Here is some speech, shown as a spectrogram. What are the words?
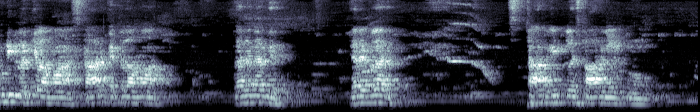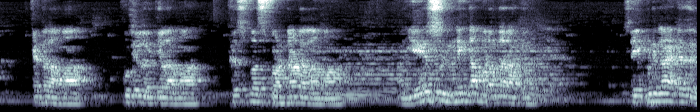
குடில் வைக்கலாமா ஸ்டார் கட்டலாமா? வேற என்ன இருக்கு? வேற இருக்கு? ஸ்டார் வீட்டில் ஸ்டார்கள் இருக்கும். புதில் வைக்கலாமா? கிறிஸ்மஸ் கொண்டாடலாமா? இயேசு இன்னைக்கு தான் பிறந்தாராக்கும். ஸோ இப்படிலாம் என்னது?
